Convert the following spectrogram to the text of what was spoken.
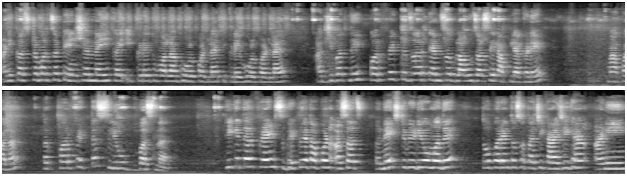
आणि कस्टमरचं टेन्शन नाही काही इकडे तुम्हाला घोळ पडलाय तिकडे घोळ पडलाय. अजिबात नाही परफेक्ट जर त्यांचं ब्लाऊज असेल आपल्याकडे मापाला तर परफेक्ट स्लीव बसणार. ठीक आहे तर फ्रेंड्स भेटूयात आपण असंच नेक्स्ट व्हिडिओमध्ये तोपर्यंत स्वतःची काळजी घ्या आणि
